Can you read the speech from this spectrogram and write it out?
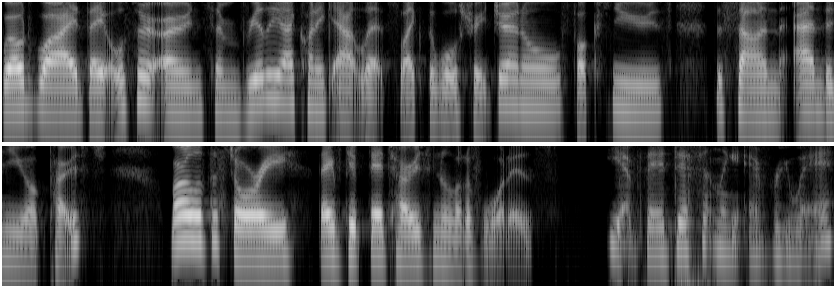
Worldwide, they also own some really iconic outlets like the Wall Street Journal, Fox News, The Sun, and the New York Post. Moral of the story, they've dipped their toes in a lot of waters. Yeah, they're definitely everywhere.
